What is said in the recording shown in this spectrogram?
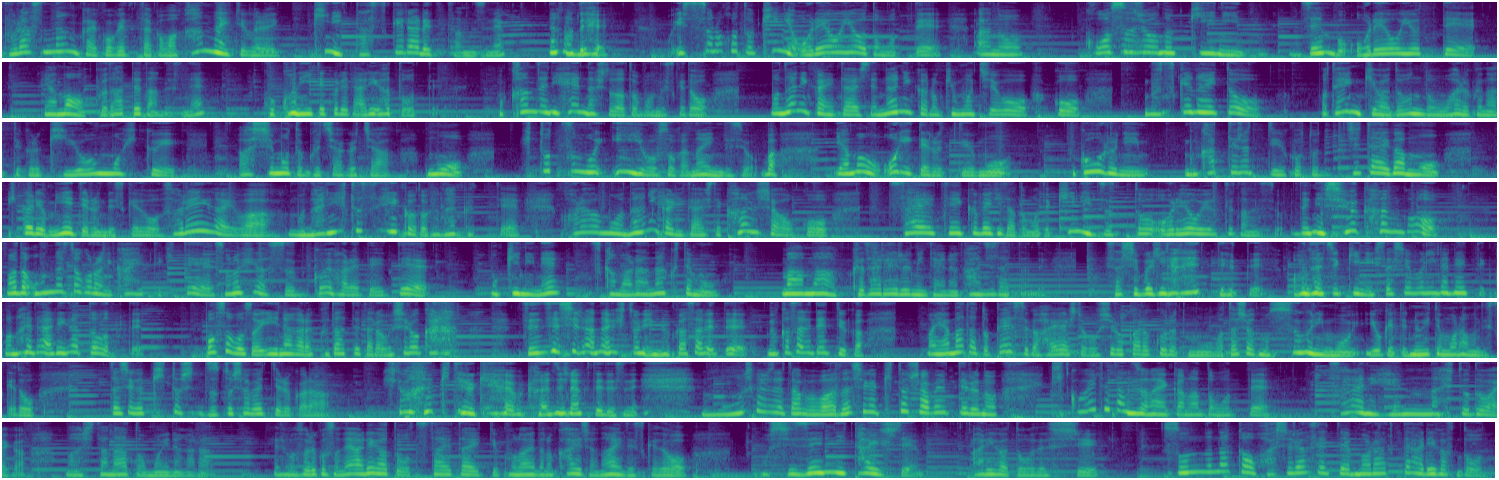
プラス何回焦げてたか分かんないっていうぐらい木に助けられてたんですね。なのでいっそのこと木にお礼を言おうと思ってあのコース上の木に全部お礼を言って山を下ってたんですね。ここにいてくれてありがとうって。もう完全に変な人だと思うんですけどもう何かに対して何かの気持ちをこうぶつけないと天気はどんどん悪くなってくる。気温も低い。足元ぐちゃぐちゃ。もう一つもいい要素がないんですよ。まあ、山を降りてるっていうもうゴールに向かってるっていうこと自体がもう光を見えてるんですけどそれ以外はもう何一ついいことがなくってこれはもう何かに対して感謝をこう伝えていくべきだと思って木にずっとお礼を言ってたんですよで2週間後また同じところに帰ってきてその日はすっごい晴れていてもう木にね捕まらなくてもまあまあ下れるみたいな感じだったんで久しぶりだねって言って同じ木に久しぶりだねってこの間ありがとうってボソボソ言いながら下ってたら後ろから全然知らない人に抜かされて抜かされてっていうか、まあ、山だとペースが速い人が後ろから来るともう私はもうすぐにもう避けて抜いてもらうんですけど私が木とずっと喋ってるから人が来てる気配を感じなくてですねもしかしたら多分私が木と喋ってるの聞こえてたんじゃないかなと思ってさらに変な人度合いが増したなと思いながらでもそれこそねありがとうを伝えたいっていうこの間の回じゃないですけどもう自然に対してありがとうですしそんな中を走らせてもらってありがとうっ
